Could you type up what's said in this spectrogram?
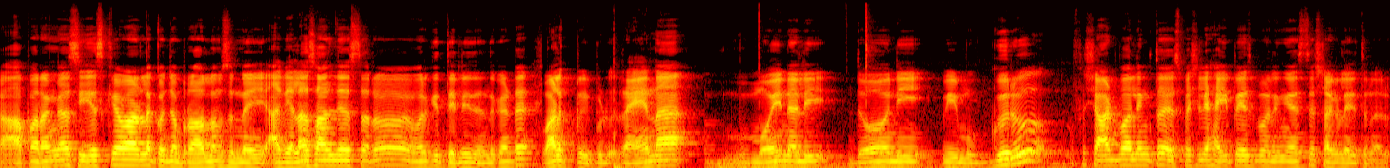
ఆ పరంగా సిఎస్కే వాళ్ళకి కొంచెం ప్రాబ్లమ్స్ ఉన్నాయి. అవి ఎలా సాల్వ్ చేస్తారో ఎవరికి తెలియదు ఎందుకంటే వాళ్ళకి ఇప్పుడు రైనా మోయిన్ అలీ ధోని ఈ ముగ్గురు షార్ట్ బౌలింగ్తో ఎస్పెషల్లీ హై పేస్ బౌలింగ్ వేస్తే స్ట్రగుల్ అవుతున్నారు.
